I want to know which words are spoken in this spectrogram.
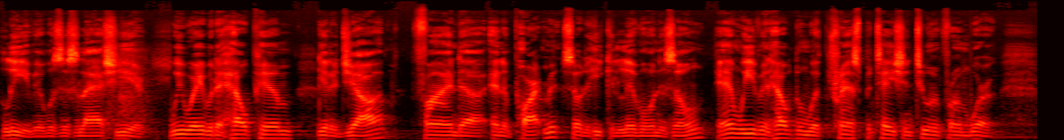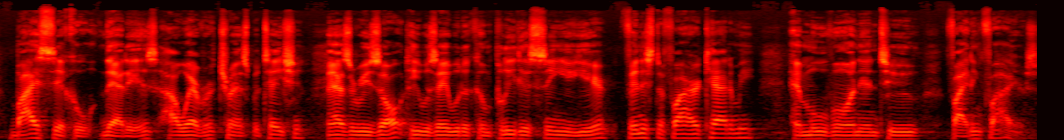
leave, it was his last year. We were able to help him get a job, find uh, an apartment so that he could live on his own, and we even helped him with transportation to and from work. Bicycle, that is, however, transportation. As a result, he was able to complete his senior year, finish the fire academy, and move on into fighting fires.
